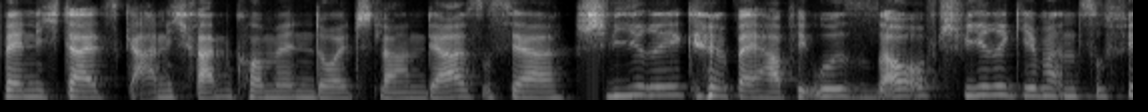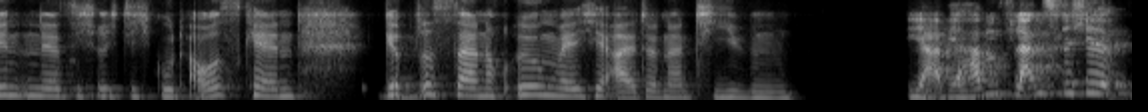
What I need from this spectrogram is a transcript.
wenn ich da jetzt gar nicht rankomme in Deutschland? Ja, es ist ja schwierig. Bei HPU ist es auch oft schwierig, jemanden zu finden, der sich richtig gut auskennt. Gibt es da noch irgendwelche Alternativen? Ja, wir haben pflanzliche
